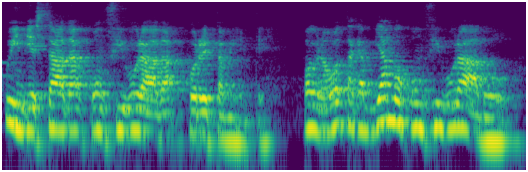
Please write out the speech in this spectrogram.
Quindi è stata configurata correttamente. Poi una volta che abbiamo configurato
